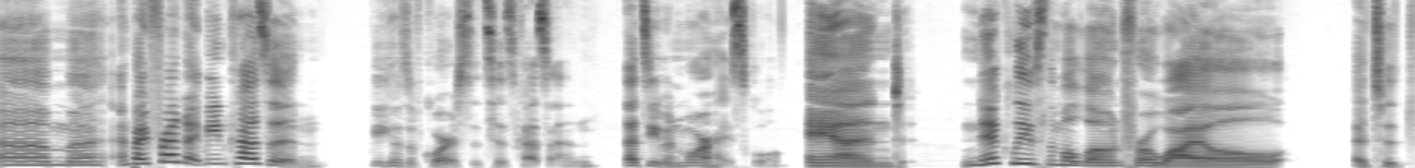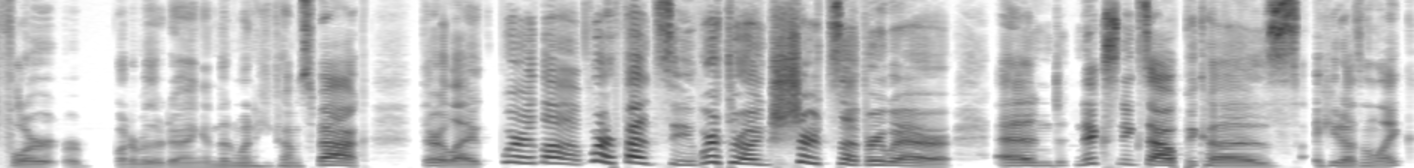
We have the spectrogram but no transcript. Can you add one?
Um, and by friend I mean cousin, because of course it's his cousin. That's even more high school. And Nick leaves them alone for a while uh, to flirt or whatever they're doing, and then when he comes back, they're like, We're in love, we're fancy, we're throwing shirts everywhere. And Nick sneaks out because he doesn't like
